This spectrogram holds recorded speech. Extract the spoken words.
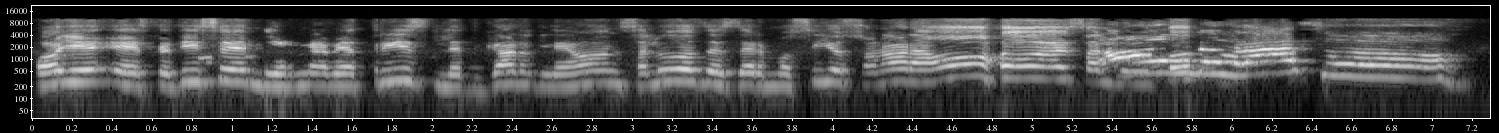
Oye, este dice Mirna Beatriz Ledgar León, saludos desde Hermosillo, Sonora. ¡Oh! ¡Saludos! ¡Oh, un abrazo!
